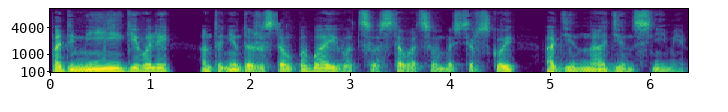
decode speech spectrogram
подмигивали. Антонин даже стал побаиваться оставаться в мастерской один на один с ними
